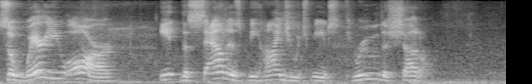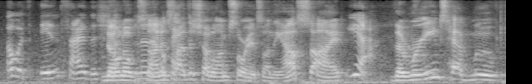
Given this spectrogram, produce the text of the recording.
So where you are, it the sound is behind you, which means through the shuttle. Oh, it's inside the No, shuttle. no, no, it's not okay. inside the shuttle. I'm sorry, it's on the outside. Yeah. The Marines have moved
